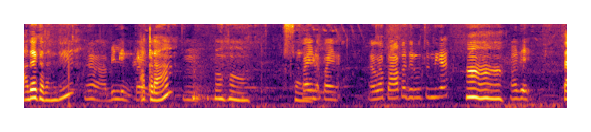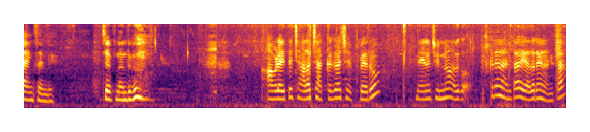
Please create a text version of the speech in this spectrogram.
అదే కదండి. బిల్డింగ్ అక్కడ? పైన పైన. పాప తిరుగుతుందిగా. అదే. థ్యాంక్స్ అండి. చెప్పినందుకు. ఆవిడైతే చాలా చక్కగా చెప్పారు. నేను చిన్న అదిగో ఇక్కడేనంట ఎదరేనంట.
